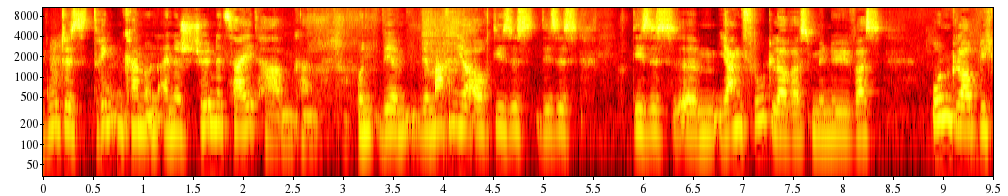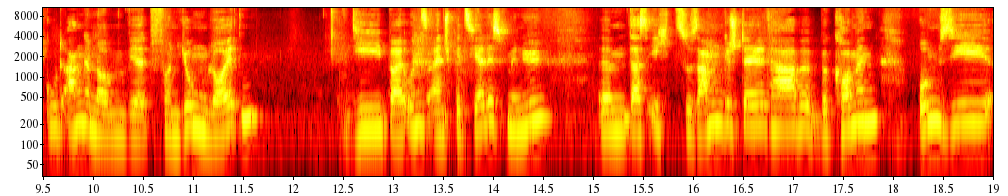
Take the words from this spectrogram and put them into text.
Gutes trinken kann und eine schöne Zeit haben kann. Und wir, wir machen ja auch dieses, dieses, dieses ähm, Young Food Lovers Menü, was unglaublich gut angenommen wird von jungen Leuten, die bei uns ein spezielles Menü ähm, das ich zusammengestellt habe, bekommen, um sie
